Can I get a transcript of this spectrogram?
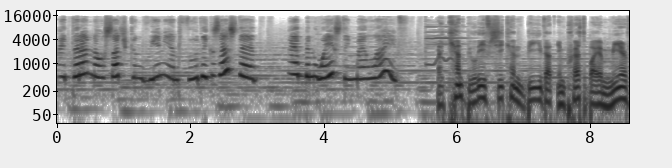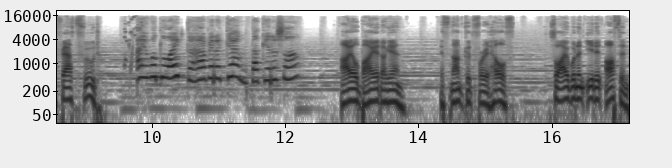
I didn't know such convenient food existed. I had been wasting my life. I can't believe she can be that impressed by a mere fast food. I would like to have it again, Takeru-san. I'll buy it again. It's not good for your health, so I wouldn't eat it often.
